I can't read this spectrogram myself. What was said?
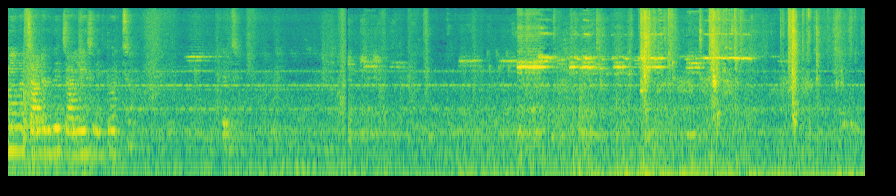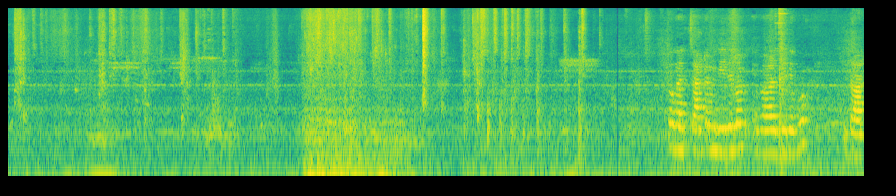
আমি এবার চালটা দিতে চাল নিয়ে এসে দেখতে পাচ্ছ। চালটা আমি দিয়ে দিলাম। এবার দিয়ে দেবো ডাল।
